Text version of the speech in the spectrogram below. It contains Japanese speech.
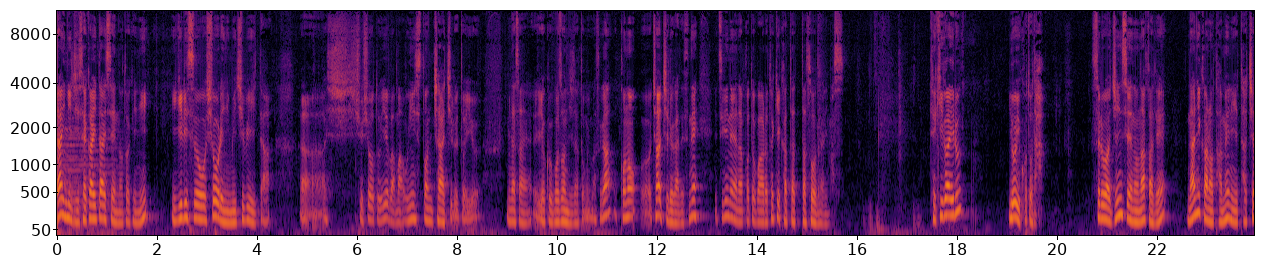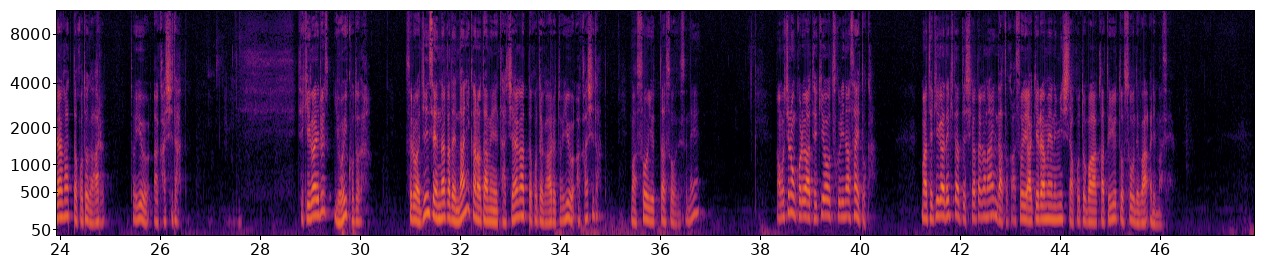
第二次世界大戦の時にイギリスを勝利に導いた首相といえば、まあ、ウィンストン・チャーチルという皆さんよくご存知だと思いますが、このチャーチルがですね、次のような言葉ある時語ったそうであります。敵がいる？良いことだ。それは人生の中で何かのために立ち上がったことがあるという証だ。敵がいる良いことだ。それは人生の中で何かのために立ち上がったことがあるという証だと。まあそう言ったそうですね。まもちろんこれは敵を作りなさいとか、まあ敵ができたって仕方がないんだとか、そういう諦めに満ちた言葉かというとそうではありませ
